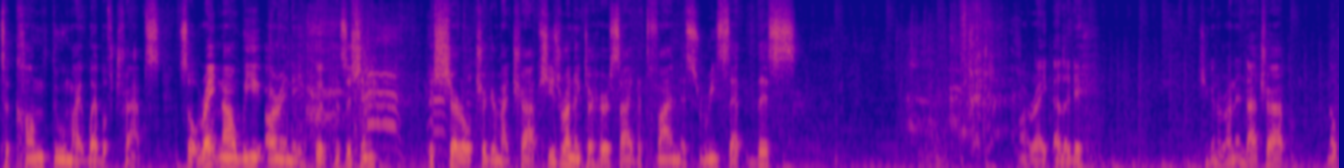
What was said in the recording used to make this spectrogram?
to come through my web of traps. So right now we are in a good position. The Cheryl trigger my trap. She's running to her side. That's fine. Let's reset this. Alright, Elodie. She gonna run in that trap. Nope.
